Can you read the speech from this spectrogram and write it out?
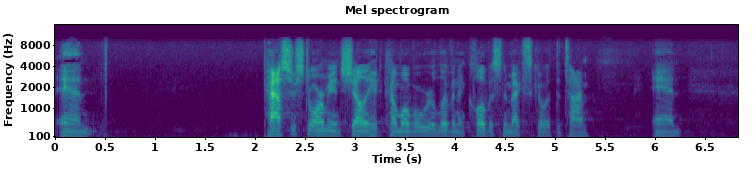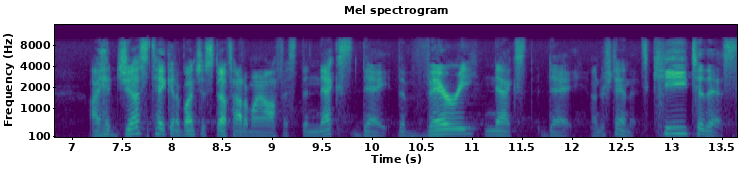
And Pastor Stormy and Shelly had come over. We were living in Clovis, New Mexico at the time. And I had just taken a bunch of stuff out of my office. The next day, the very next day, understand that's key to this.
